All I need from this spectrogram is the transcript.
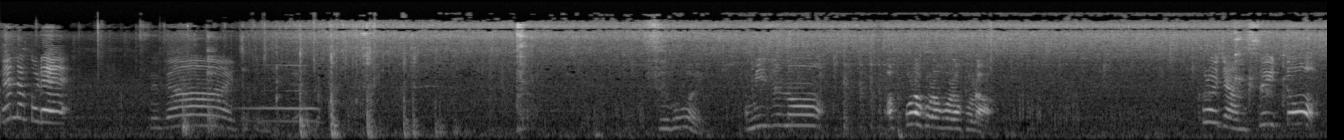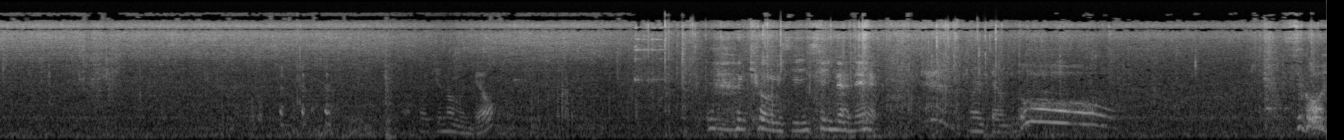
なんだこれ？すごい。ちょっとすごい。お水のあほらほらほらほら。クロちゃん水筒こうやって飲むんだよ。興味津々だね。まるちゃんおー。すごい。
